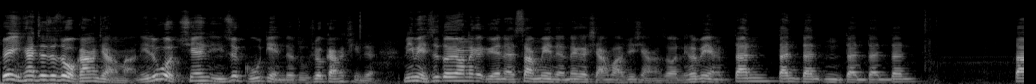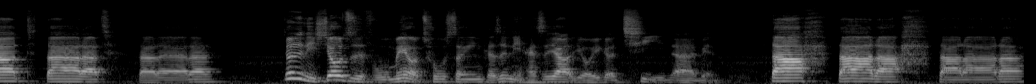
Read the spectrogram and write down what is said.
所以你看，这就是我刚刚讲的嘛。你如果先你是古典的主修钢琴的，你每次都用那个原来上面的那个想法去想的时候，你会变成噔噔噔嗯噔噔噔，哒哒啦哒啦啦，就是你休止符没有出声音，可是你还是要有一个气音在那边，哒哒啦哒啦啦，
